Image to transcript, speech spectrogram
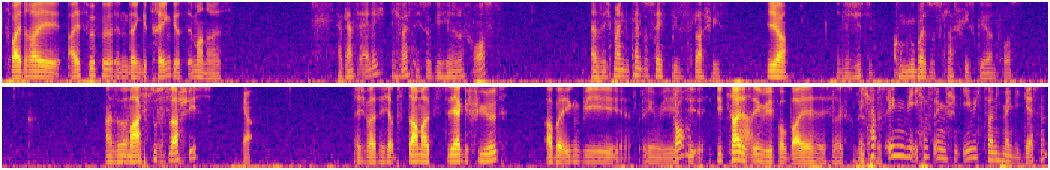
zwei, drei Eiswürfel in dein Getränk ist immer nice. ja, ganz ehrlich, ich weiß nicht, so Gehirnfrost. Also ich meine, du kennst doch safe diese Slushies. Ja, Legit, die kommen nur bei so Slushies Gehirnfrost. Also magst ich, du ich- Slushies? Ja. Ich weiß, ich habe es damals sehr gefühlt, aber irgendwie, irgendwie, ist Doch, die, die Zeit ist ja. irgendwie vorbei, ich sag's wie Ich es hab's ist. irgendwie, ich hab's irgendwie schon ewig zwar nicht mehr gegessen,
